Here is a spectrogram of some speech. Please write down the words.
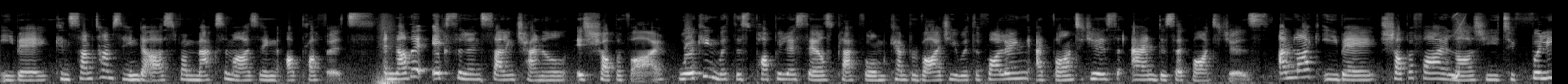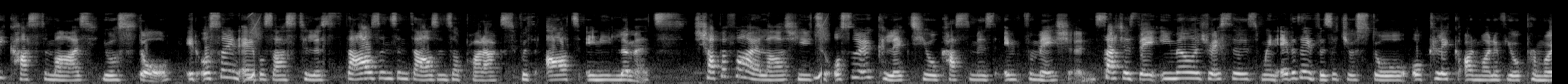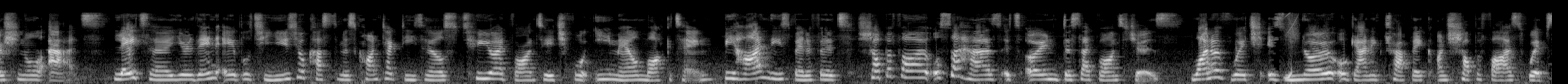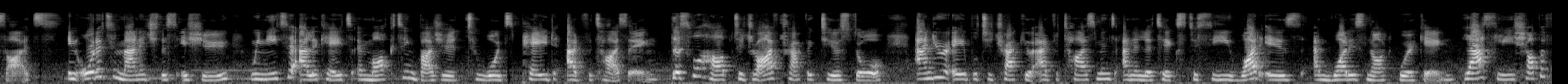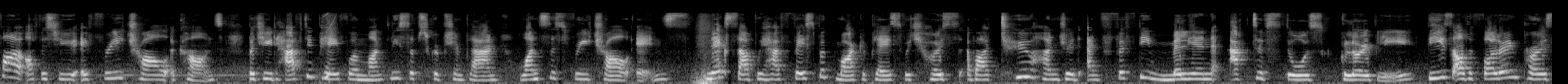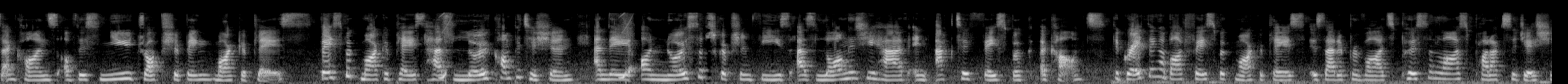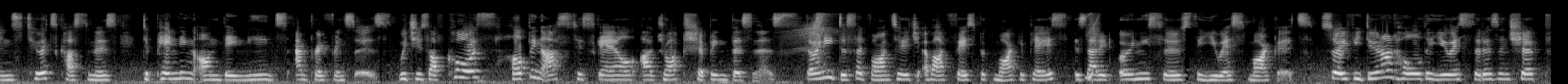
can sometimes hinder us from maximizing our profits. Another excellent selling channel is Shopify. Working with this popular sales platform can provide you with the following advantages and disadvantages. Unlike eBay, Shopify allows you to fully customize your store. It also enables us to list thousands and thousands of products without any limits. Shopify allows you to also collect your customers' information, such as their email addresses whenever they visit your store or click on one of your promotional ads. Later, you're then able to use your customers' contact details to your advantage for email marketing. Behind these benefits, Shopify also has its own disadvantages one of which is no organic traffic on Shopify's websites. In order to manage this issue, we need to allocate a marketing budget towards paid advertising. This will help to drive traffic to your store and you're able to track your advertisement analytics to see what is and what is not working. Lastly, Shopify offers you a free trial account, but you'd have to pay for a monthly subscription plan once this free trial ends. Next up, we have Facebook Marketplace, which hosts about 200 150 million active stores globally. These are the following pros and cons of this new dropshipping marketplace. Facebook Marketplace has low competition and there are no subscription fees as long as you have an active Facebook account. The great thing about Facebook Marketplace is that it provides personalized product suggestions to its customers depending on their needs and preferences, which is of course helping us to scale our drop shipping business. The only disadvantage about Facebook Marketplace is that it only serves the US market. So if you do not hold a US citizenship,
